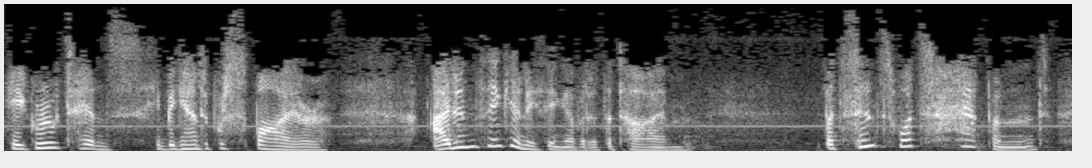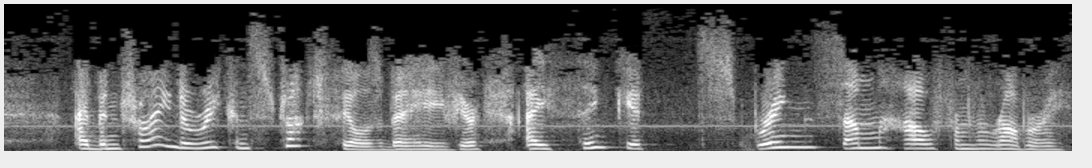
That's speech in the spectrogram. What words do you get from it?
he grew tense. He began to perspire. I didn't think anything of it at the time. But since what's happened, I've been trying to reconstruct Phil's behavior. I think it springs somehow from the robbery.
